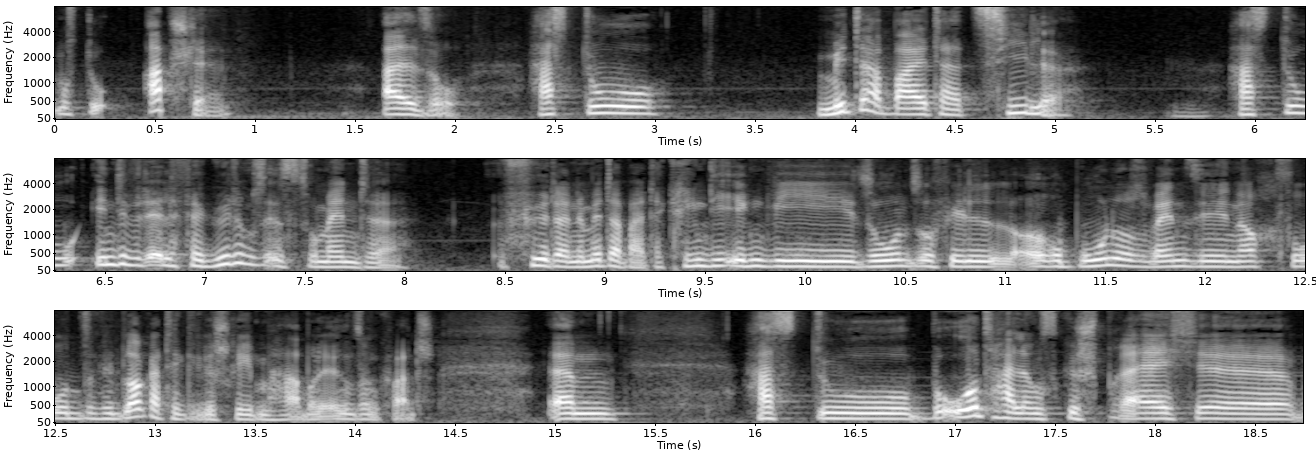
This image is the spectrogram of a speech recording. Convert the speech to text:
musst du abstellen. Also, hast du Mitarbeiterziele? Hast du individuelle Vergütungsinstrumente für deine Mitarbeiter? Kriegen die irgendwie so und so viel Euro Bonus, wenn sie noch so und so viel Blogartikel geschrieben haben oder irgend so ein Quatsch? Ähm, hast du Beurteilungsgespräche?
